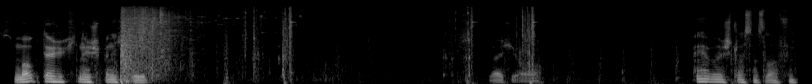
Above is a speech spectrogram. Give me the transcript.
Smoke-technisch bin ich gut. Ja, ich auch. Ja, wurscht, lass uns laufen.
